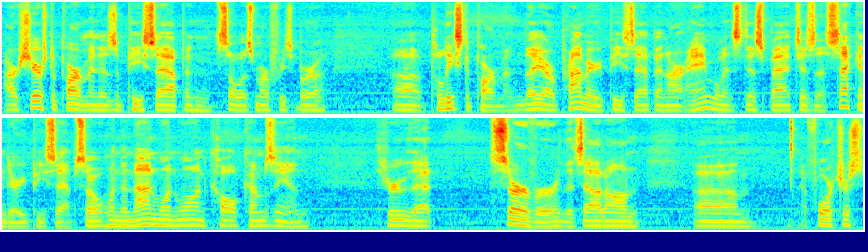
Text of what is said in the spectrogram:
our sheriff's department is a PSAP, and so is Murfreesboro uh, Police Department. They are primary PSAP, and our ambulance dispatch is a secondary PSAP. So when the 911 call comes in through that server that's out on um, Fortress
